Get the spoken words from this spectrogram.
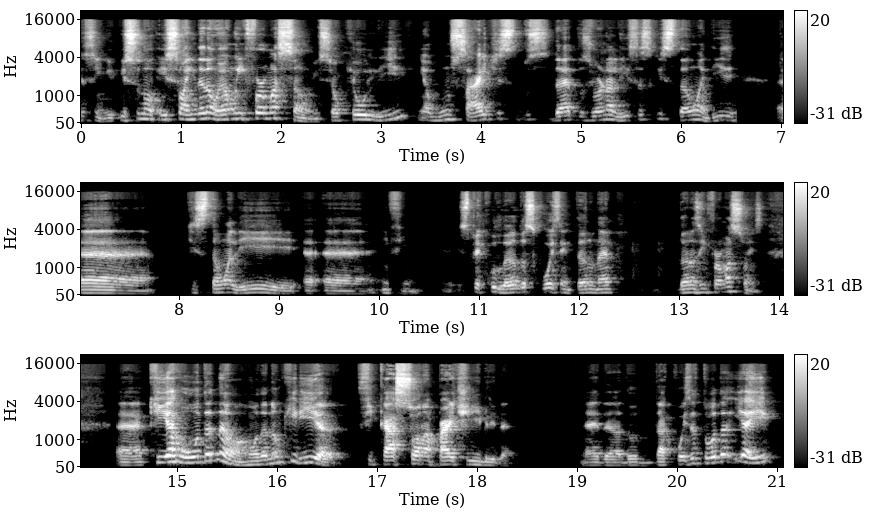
assim, isso, não, isso ainda não é uma informação, isso é o que eu li em alguns sites dos, né, dos jornalistas que estão ali, é, que estão ali, é, é, enfim, especulando as coisas, tentando, né, dando as informações. É, que a Honda não, a Honda não queria ficar só na parte híbrida né, da, do, da coisa toda, e aí,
